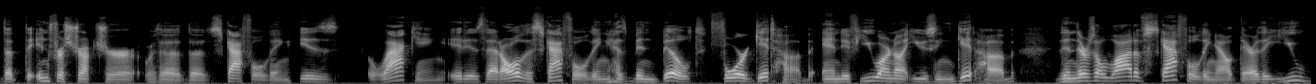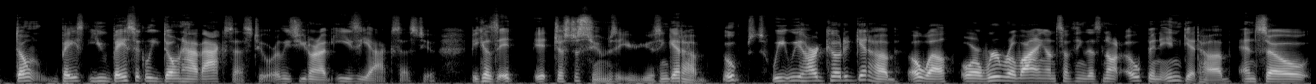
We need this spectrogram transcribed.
that the infrastructure or the the scaffolding is lacking. It is that all the scaffolding has been built for GitHub. And if you are not using GitHub, then there's a lot of scaffolding out there that you don't base you basically don't have access to, or at least you don't have easy access to, because it it just assumes that you're using GitHub. Oops, we we hard coded GitHub. Oh well, or we're relying on something that's not open in GitHub, and so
